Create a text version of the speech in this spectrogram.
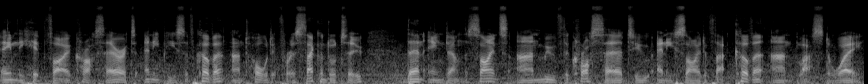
aim the hipfire crosshair at any piece of cover and hold it for a second or two, then aim down the sights and move the crosshair to any side of that cover and blast away.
